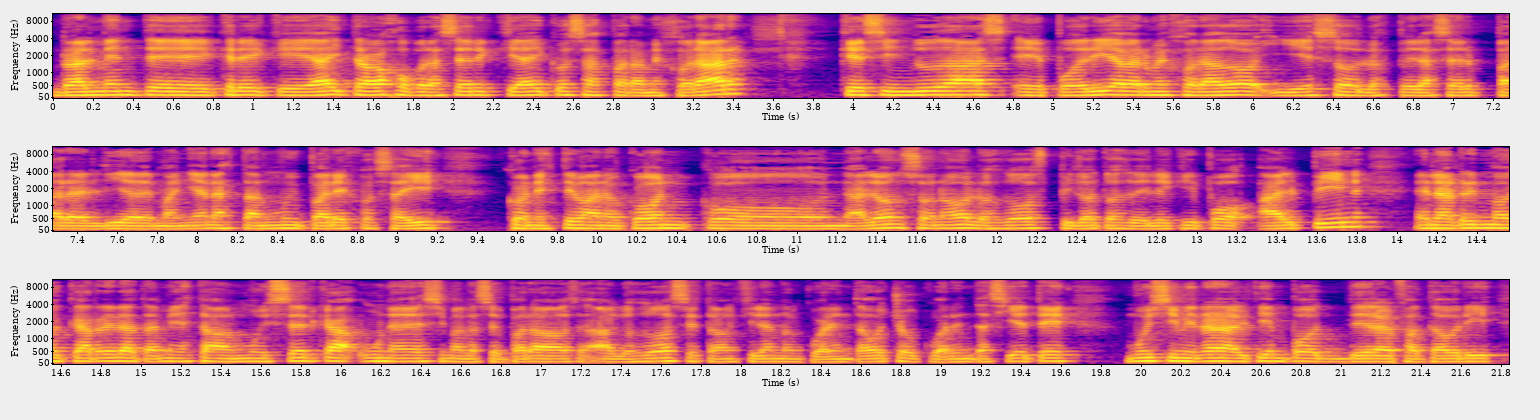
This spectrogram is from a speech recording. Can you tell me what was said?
Realmente cree que hay trabajo por hacer, que hay cosas para mejorar que sin dudas eh, podría haber mejorado y eso lo espera hacer para el día de mañana. Están muy parejos ahí con Esteban Ocon, con Alonso, ¿no? Los dos pilotos del equipo Alpine. En el ritmo de carrera también estaban muy cerca, una décima los separaba a los dos, estaban girando en 48, 47, muy similar al tiempo del Alfa Tauri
